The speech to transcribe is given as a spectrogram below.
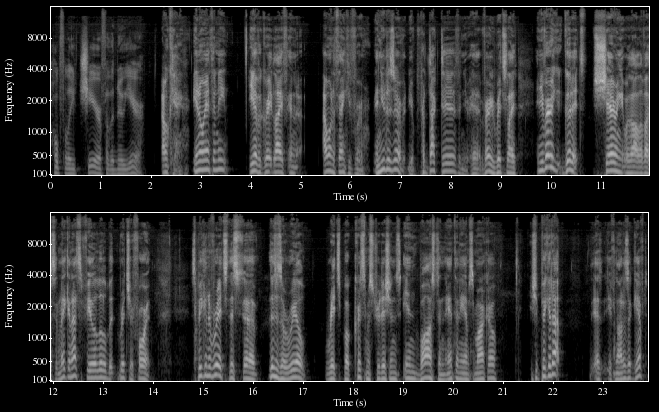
hopefully cheer for the new year. Okay. You know, Anthony, you have a great life, and I want to thank you for, and you deserve it. You're productive, and you have a very rich life, and you're very good at sharing it with all of us and making us feel a little bit richer for it. Speaking of rich, this uh, this is a real rich book, Christmas Traditions in Boston. Anthony M. Sammarco. You should pick it up, as, if not as a gift,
